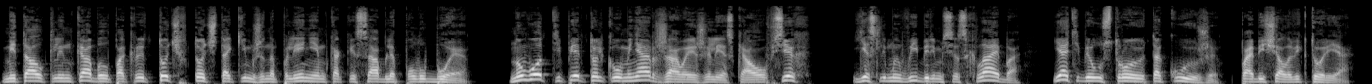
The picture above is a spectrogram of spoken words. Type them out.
Металл клинка был покрыт точь-в-точь точь таким же напылением, как и сабля полубоя. «Ну вот, теперь только у меня ржавая железка, а у всех, если мы выберемся с Хлайба, я тебе устрою такую же», — пообещала Виктория.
